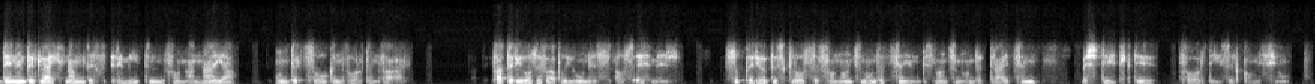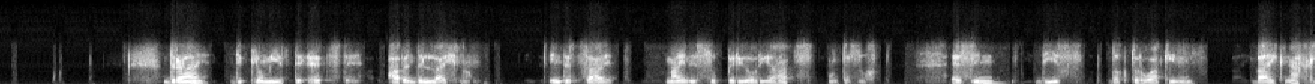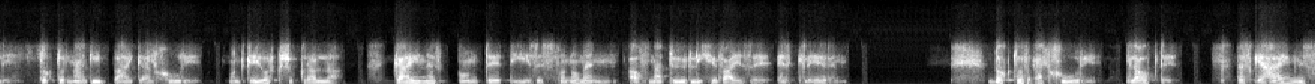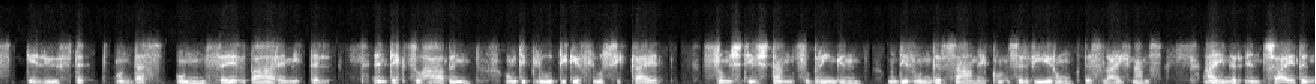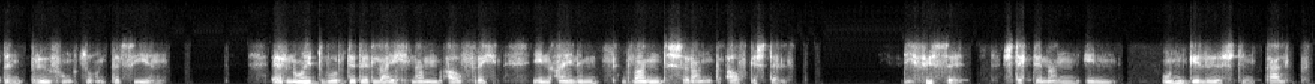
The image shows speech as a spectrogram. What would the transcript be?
denen der Gleichnam des Eremiten von Anaya unterzogen worden war. Vater Josef Abu Yunus aus Ehmir, Superior des Klosters von 1910 bis 1913, bestätigte vor dieser Kommission. Drei diplomierte Ärzte haben den Leichnam in der Zeit meines Superioriats untersucht. Es sind dies Dr. Joachim Nachli, Dr. Nagi Baik Al-Khuri und Georg Shukrallah. Keiner konnte dieses Phänomen auf natürliche Weise erklären. Dr. Al-Khuri glaubte, das Geheimnis gelüftet und das unfehlbare Mittel entdeckt zu haben, um die blutige Flüssigkeit zum Stillstand zu bringen und die wundersame Konservierung des Leichnams einer entscheidenden Prüfung zu unterziehen. Erneut wurde der Leichnam aufrecht in einem Wandschrank aufgestellt. Die Füße steckte man in ungelöschten Kalk.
